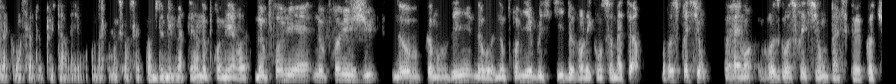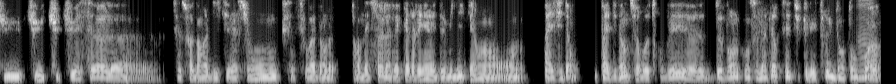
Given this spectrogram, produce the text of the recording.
On a commencé un peu plus tard d'ailleurs. On a commencé en septembre 2021. Nos premières, nos premiers, nos premiers jus, nos, comme on dit, nos, nos premiers whisky devant les consommateurs. Grosse pression, vraiment grosse grosse pression parce que quand tu tu tu, tu es seul, euh, que ce soit dans la distillation, que ce soit dans le, on est seul avec Adrien et Dominique, hein, on, pas évident, pas évident de se retrouver euh, devant le consommateur. Tu sais, tu fais les trucs dans ton mmh. coin,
